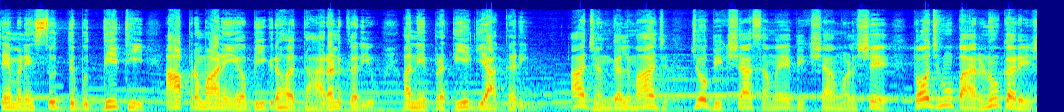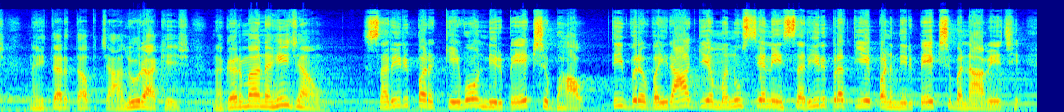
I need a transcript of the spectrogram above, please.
તેમણે શુદ્ધ બુદ્ધિથી આ પ્રમાણે અભિગ્રહ ધારણ કર્યો અને પ્રતિજ્ઞા કરી. આ જંગલમાં જ જો ભિક્ષા સમયે ભિક્ષા મળશે, તો જ હું પારણું કરીશ, નહીતર તપ ચાલુ રાખીશ, નગરમાં નહીં જાઉં. શરીર પર કેવો નિરપેક્ષ ભાવ? તીવ્ર વૈરાગ્ય મનુષ્યને શરીર પ્રત્યે પણ નિરપેક્ષ બનાવે છે.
